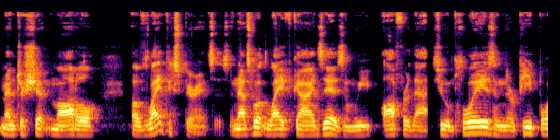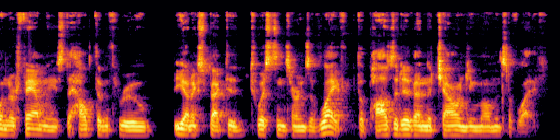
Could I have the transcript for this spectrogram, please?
mentorship model of life experiences. And that's what Life Guides is. And we offer that to employees and their people and their families to help them through the unexpected twists and turns of life, the positive and the challenging moments of life.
